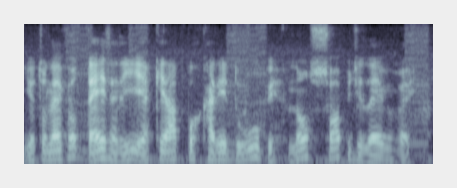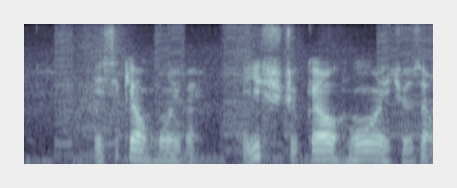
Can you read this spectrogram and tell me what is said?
E eu tô level 10 ali, e aquela porcaria do Uber não sobe de level, velho. Esse que é o ruim, velho. Isso que é o ruim, tiozão.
